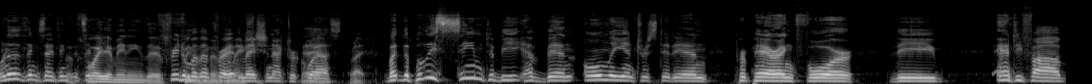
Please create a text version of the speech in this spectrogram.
One of the things I think that's FOIA meaning the Freedom, of Information, Act Yeah, yeah, request. right. But the police seem to be have been only interested in preparing for the Antifa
